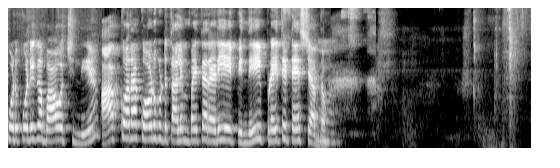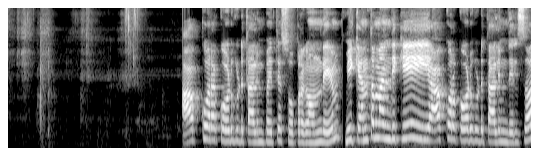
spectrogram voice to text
పొడి పొడిగా బాగా వచ్చింది. ఆకుకూర కోడిగుడ్డు తాలింపు అయితే రెడీ అయిపోయింది. ఇప్పుడైతే టేస్ట్ చేద్దాం. ఆకుకూర కోడిగుడ్డు తాలింపు అయితే సూపర్గా ఉంది. మీకు ఎంతమందికి ఈ ఆకుకూర కోడిగుడ్డు తాలింపు తెలుసో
